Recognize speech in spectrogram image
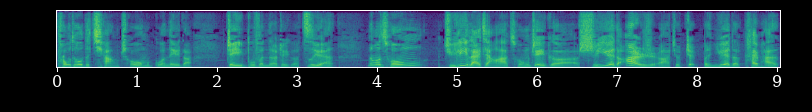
偷偷的抢筹我们国内的这一部分的这个资源。那么从举例来讲啊，从这个十一月的二日啊，就这本月的开盘。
